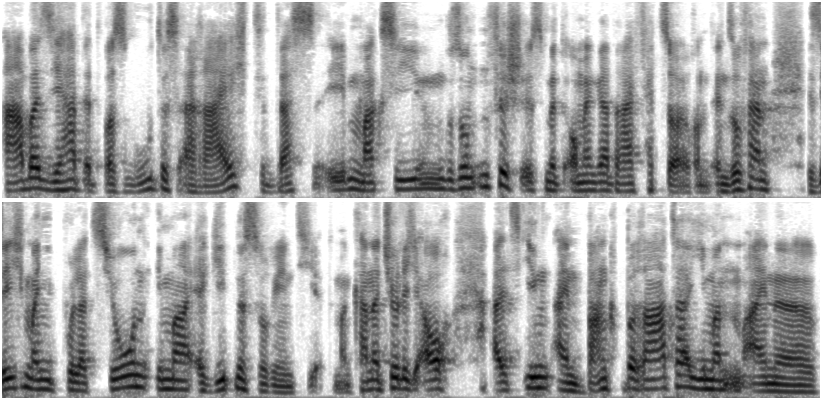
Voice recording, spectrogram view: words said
aber sie hat etwas Gutes erreicht, dass eben Maxi einen gesunden Fisch ist mit Omega-3-Fettsäuren. Insofern sehe ich Manipulation immer ergebnisorientiert. Man kann natürlich auch als irgendein Bankberater jemandem eine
